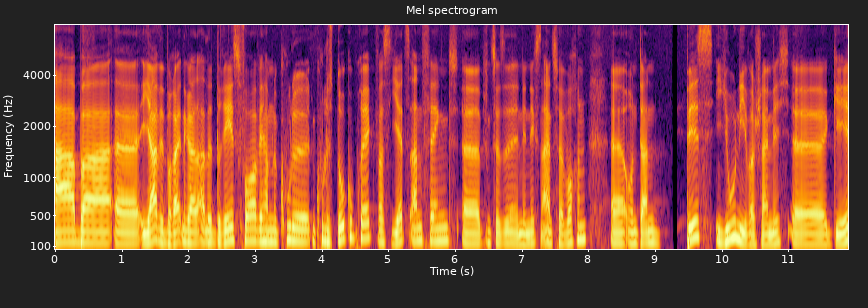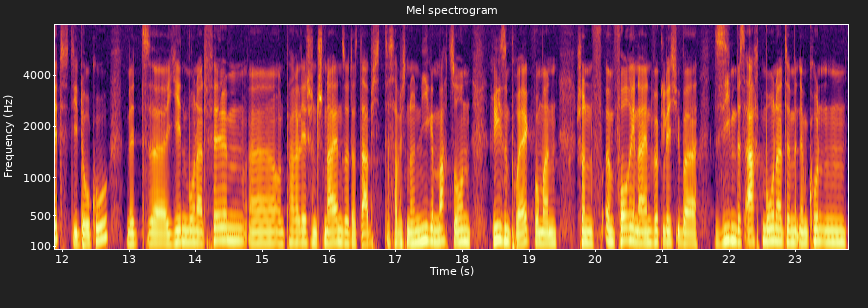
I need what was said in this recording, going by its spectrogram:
Aber äh, ja, wir bereiten gerade alle Drehs vor. Wir haben eine coole, ein cooles Doku-Projekt, was jetzt anfängt, äh, beziehungsweise in den nächsten ein, zwei Wochen. Äh, und dann bis Juni wahrscheinlich äh, geht die Doku mit äh, jeden Monat Filmen äh, und parallel schon schneiden. So, das da hab ich, das habe ich noch nie gemacht. So ein Riesenprojekt, wo man schon im Vorhinein wirklich über sieben bis acht Monate mit einem Kunden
